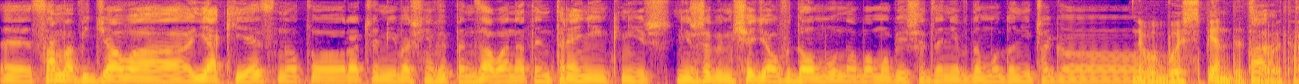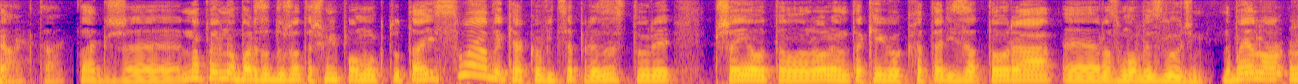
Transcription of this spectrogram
E, Sama widziała, jak jest, no to raczej mi właśnie wypędzała na ten trening, niż, niż żebym siedział w domu, no bo mówię, siedzenie w domu do niczego... No bo byłeś spięty Tak, cały, tak, tak? tak, Także na pewno bardzo dużo też mi pomógł tutaj Sławek jako wiceprezes, który przejął tą rolę takiego katalizatora e, rozmowy z ludźmi. No bo ja lubię bo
